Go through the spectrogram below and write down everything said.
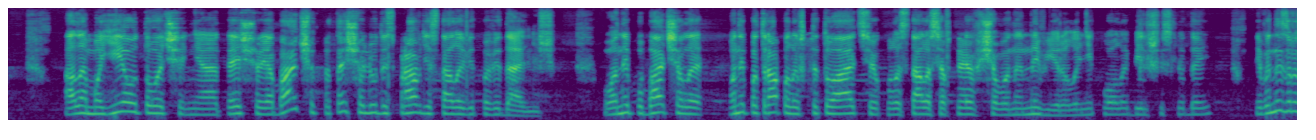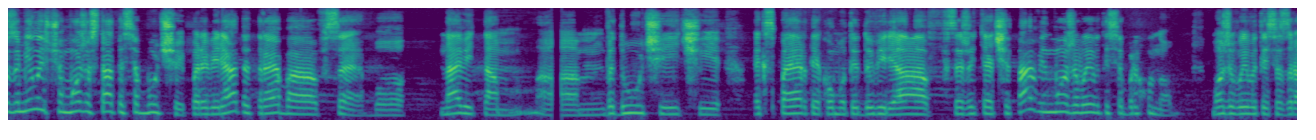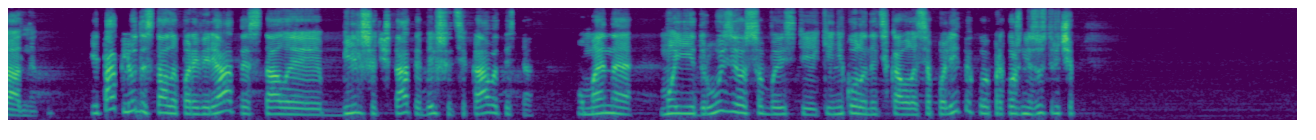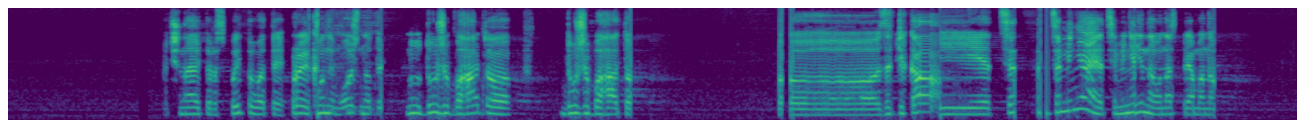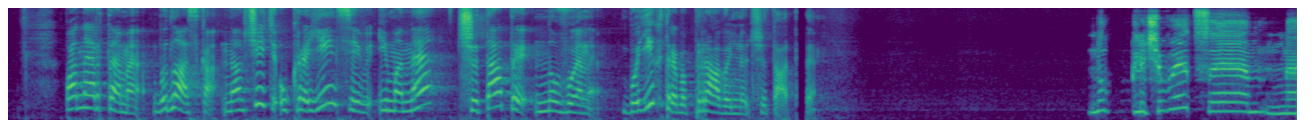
але моє оточення, те, що я бачу, то те, що люди справді стали відповідальніші. Вони побачили, вони потрапили в ситуацію, коли сталося в те, що вони не вірили ніколи, більшість людей. І вони зрозуміли, що може статися будь-що, і перевіряти треба все, бо навіть там ведучий чи експерт, якому ти довіряв, все життя читав, він може виявитися брехуном, може виявитися зрадником. І так люди стали перевіряти, стали більше читати, більше цікавитися. У мене мої друзі особисті, які ніколи не цікавилися політикою, при кожній зустрічі починають розпитувати, про яку не можна ну дуже багато, дуже багато е, і це, це міняє. Це міняє у нас прямо на Пане Артеме, будь ласка, навчіть українців і мене читати новини, бо їх треба правильно читати. Ну, ключове це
